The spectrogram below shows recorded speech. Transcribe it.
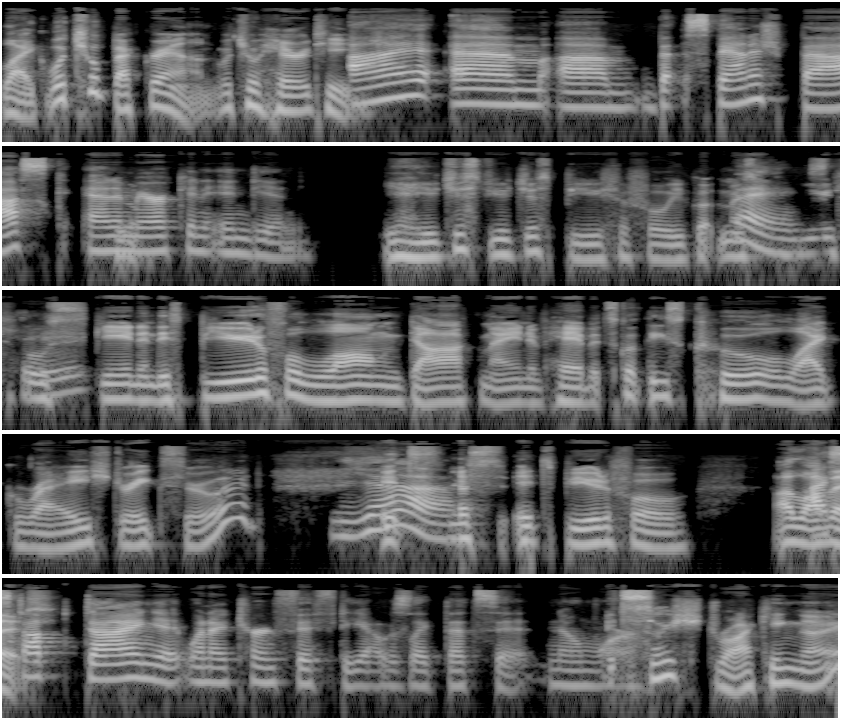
like what's your background? What's your heritage? I am um Spanish Basque and American Indian. Yeah, you're just you're just beautiful. You've got the most Thanks, beautiful Kitty. skin and this beautiful long dark mane of hair, but it's got these cool like grey streaks through it. Yeah. It's just it's beautiful. I love I it. I stopped dyeing it when I turned 50. I was like, that's it, no more. It's so striking though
